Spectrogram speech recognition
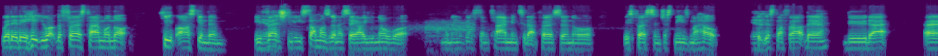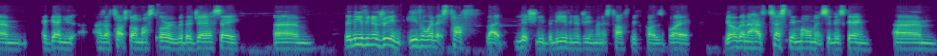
whether they hit you up the first time or not. Keep asking them. Yeah. Eventually, someone's gonna say, "Oh, you know what? I'm gonna invest some time into that person, or this person just needs my help." Put your stuff out there. Do that. Um, again, you, as I touched on my story with the JSA, um, believe in your dream, even when it's tough. Like literally, believe in your dream when it's tough, because boy, you're gonna have testing moments in this game. Um,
